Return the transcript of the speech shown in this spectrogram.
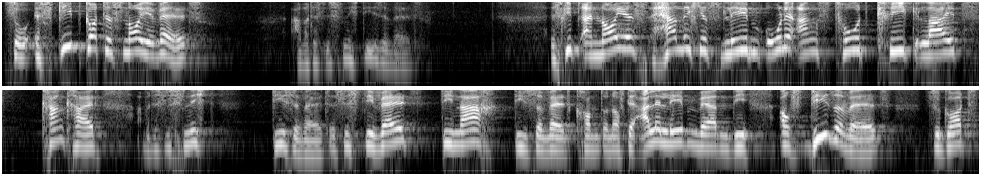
So, es gibt Gottes neue Welt, aber das ist nicht diese Welt. Es gibt ein neues, herrliches Leben ohne Angst, Tod, Krieg, Leid, Krankheit, aber das ist nicht diese Welt. Es ist die Welt, die nach dieser Welt kommt und auf der alle leben werden, die auf dieser Welt zu Gott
